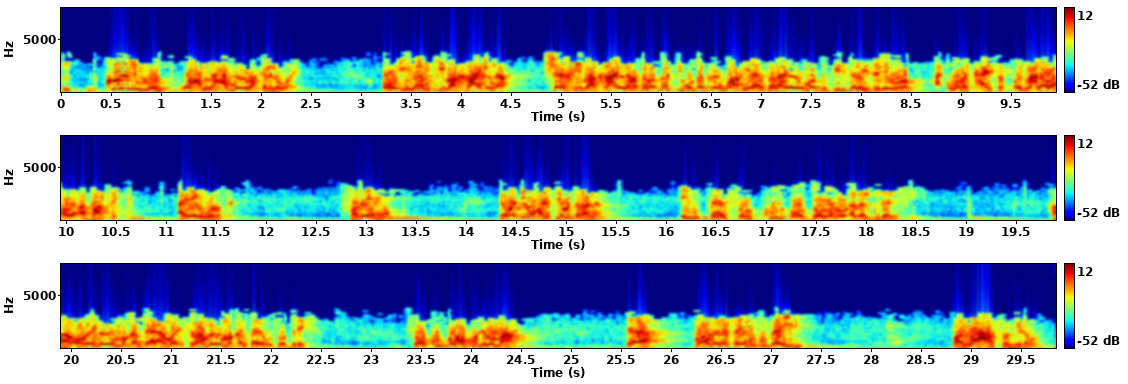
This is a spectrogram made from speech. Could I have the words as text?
kulligood wax naxa mooye wax kale la waayo. Oo imaamkiibaa khaaina sheekhiibaa khaaina haddana dadkii un dadka ugu akhyaarsanaa ee ummaddu fiirsanaysay bay wada wada kaxaysat oy macnaha waxa way abaartay. Ayay wada tagtay. Fadiixo gabadhii waxa la siiyey mataqaanaa intaasoo kun oo dollar oo abaalgudaa la siiyey. Ha oday bay u maqan tahay ama islaam bay u maqan tahay oo u soo diraysa. Soo ku go-o ku dhimo ma aha ya tahay inuu ku faa'iidi. Waa noocaasoo midhan wey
